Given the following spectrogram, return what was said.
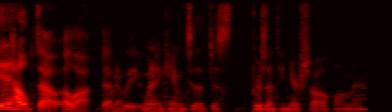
it, helped out a lot definitely yeah. when it came to just presenting yourself on there.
